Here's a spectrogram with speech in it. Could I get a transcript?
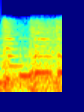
Thank you.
